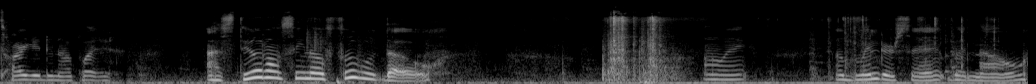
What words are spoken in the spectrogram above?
Target do not play. I still don't see no food, though. Oh wait, a blender set, but no.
